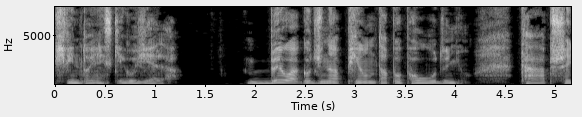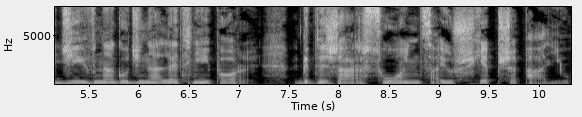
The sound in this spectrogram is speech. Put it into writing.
świętojańskiego ziela. Była godzina piąta po południu, ta przedziwna godzina letniej pory, gdy żar słońca już się przepalił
